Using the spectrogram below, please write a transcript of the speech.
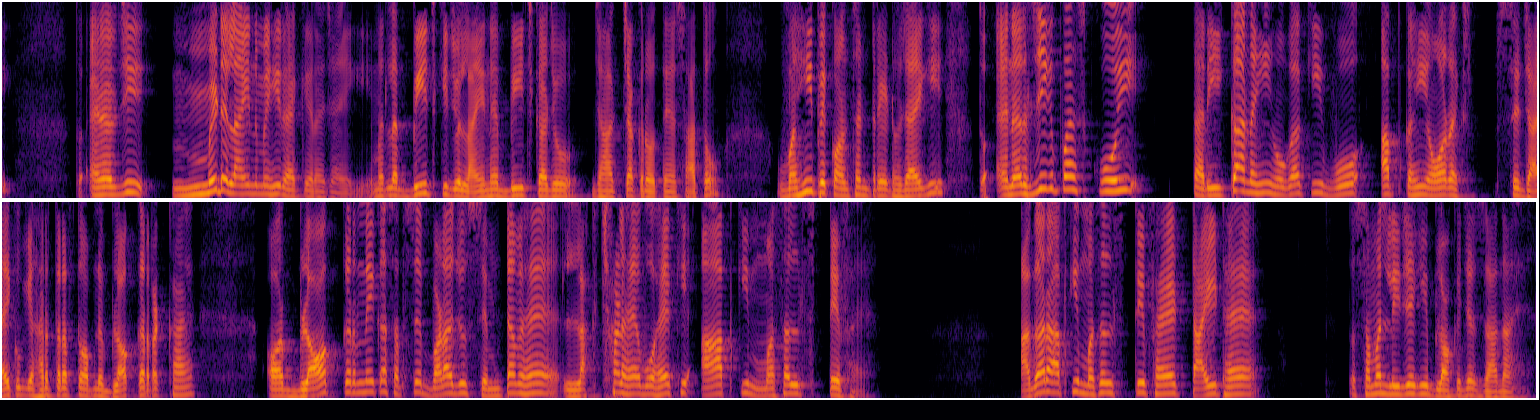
तो एनर्जी मिड लाइन में ही रह के रह जाएगी। मतलब बीच की जो लाइन है, बीच का जो जहाँ चक्र होते हैं सातों, वहीं पे कंसंट्रेट हो जाएगी। तो एनर्जी के पास कोई तरीका नहीं होगा कि वो अब कहीं और से जाए, क्योंकि हर तरफ़ तो आपने ब्लॉक कर रखा है। और ब्लॉक करने का सबसे बड़ा जो सिम्टम है, लक्षण है, वो है कि आपकी मसल स्टिफ है। अगर आपकी मसल स्टिफ है टाइट है तो समझ लीजिए कि ब्लॉकेजेस ज़्यादा है।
